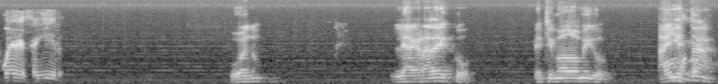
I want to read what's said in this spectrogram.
puede seguir. Bueno, le agradezco, estimado amigo. Ahí está.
